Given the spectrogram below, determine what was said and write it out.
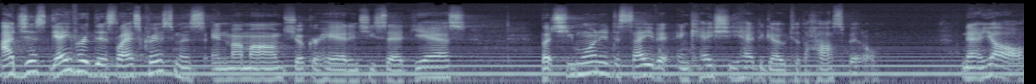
I just gave her this last Christmas. And my mom shook her head and she said, Yes, but she wanted to save it in case she had to go to the hospital. Now, y'all,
